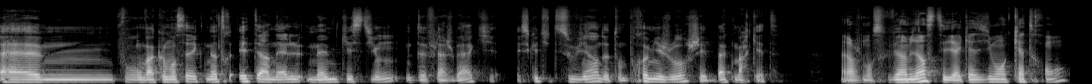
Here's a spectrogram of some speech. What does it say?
Euh, pour- on va commencer avec notre éternelle même question de flashback. Est-ce que tu te souviens de ton premier jour chez Back Market? Alors je m'en souviens bien, c'était il y a quasiment 4 ans.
